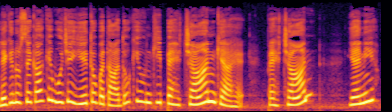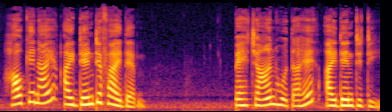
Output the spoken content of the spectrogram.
لیکن اس نے کہا کہ مجھے یہ تو بتا دو کہ ان کی پہچان کیا ہے۔ پہچان یعنی how can I identify them پہچان ہوتا ہے identity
